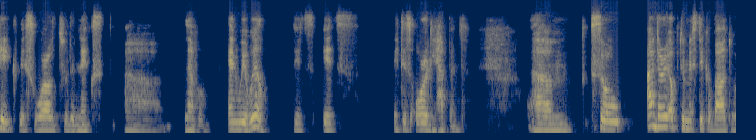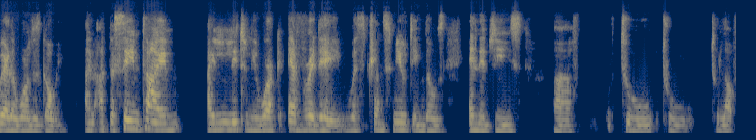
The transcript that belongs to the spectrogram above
take this world to the next uh, level, and we will. It's it's it has already happened. Um, so I'm very optimistic about where the world is going. And at the same time, I literally work every day with transmuting those energies uh, to, to, to love.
